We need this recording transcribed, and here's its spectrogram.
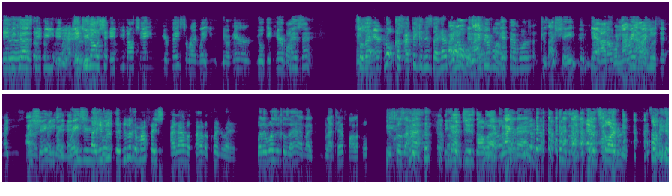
And because if you if, if you don't sh- if you don't shave your face the right way, you your hair you'll get hair. Why bumps. is that? 'Cause So that hair no, because I think it is the hair. I know black people follicle. get that more than because I shave and Yeah, I don't Well, use not a razor. I use it. I use. I uh, shave like the edges. razors. Like if you if you look at my face, I have a I have a crater right here, but it wasn't because I had like black hair follicle. It's because I had you got jizzed on by a black man. and it scarred me. Fucking-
